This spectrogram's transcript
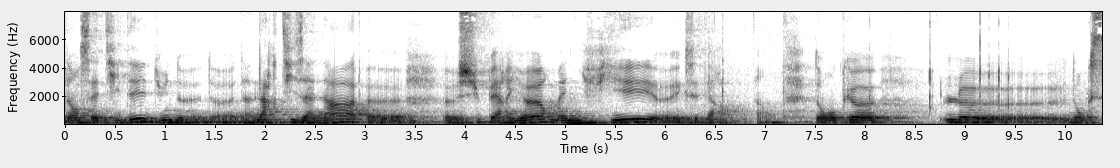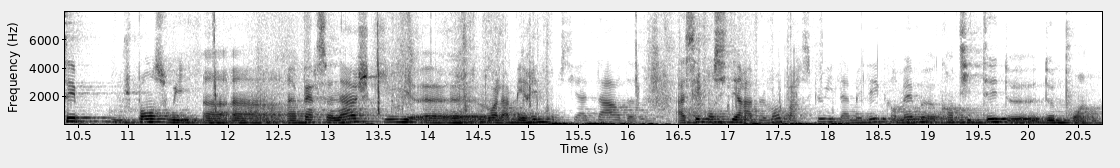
dans cette idée d'un artisanat supérieur, magnifié, etc. Hein. Donc, le, donc je pense, oui, un, personnage qui euh, voilà, mérite qu'on s'y attarde assez considérablement parce qu'il a mêlé quand même quantité de, points.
